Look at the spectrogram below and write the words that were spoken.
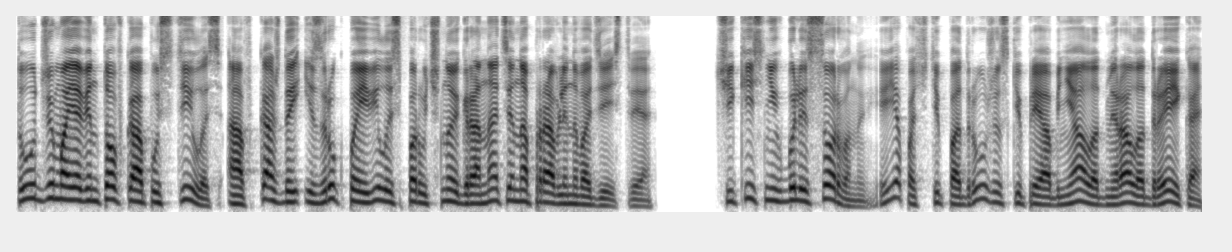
Тут же моя винтовка опустилась, а в каждой из рук появилась по ручной гранате направленного действия. Чеки с них были сорваны, и я почти подружески приобнял адмирала Дрейка,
